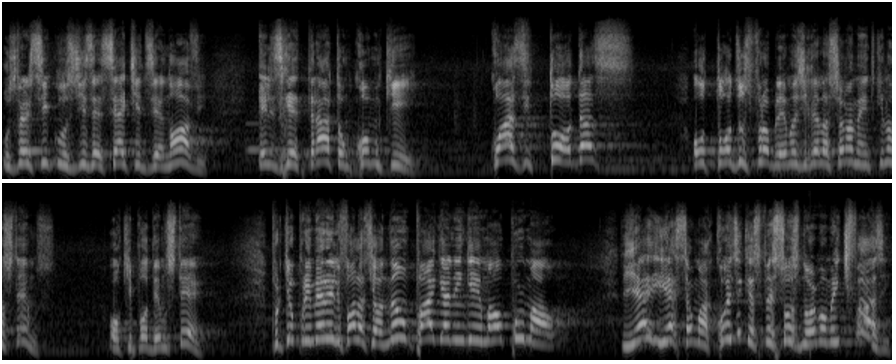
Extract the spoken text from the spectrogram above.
os versículos 17 e 19, eles retratam como que quase todas ou todos os problemas de relacionamento que nós temos, ou que podemos ter. Porque o primeiro ele fala assim: ó, não pague a ninguém mal por mal. E, é, e essa é uma coisa que as pessoas normalmente fazem.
